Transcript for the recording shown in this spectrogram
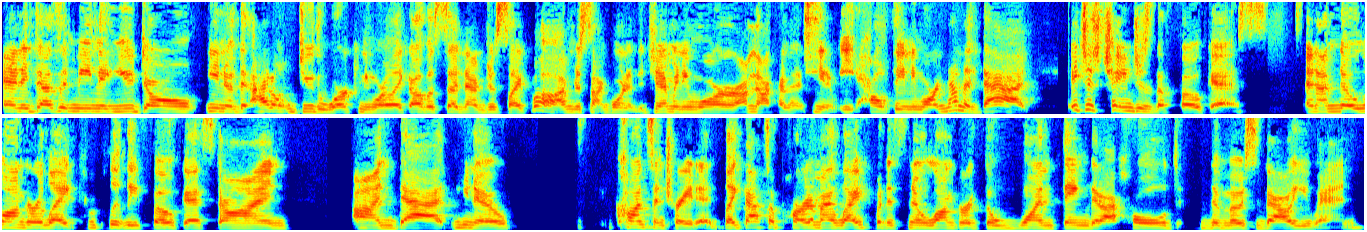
And it doesn't mean that you don't, you know, that I don't do the work anymore. Like all of a sudden I'm just like, well, I'm just not going to the gym anymore. I'm not to, you know, eat healthy anymore. None of that. It just changes the focus. And I'm no longer like completely focused on on that, you know, concentrated. Like that's a part of my life, but it's no longer the one thing that I hold the most value in,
